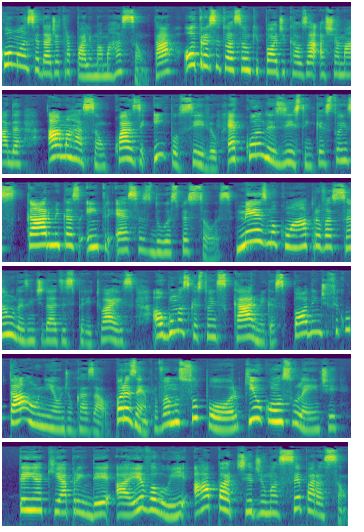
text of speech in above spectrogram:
como a ansiedade atrapalha uma amarração, tá? Outra situação que pode causar a chamada amarração quase impossível é quando existem questões kármicas entre essas duas pessoas. Mesmo com a aprovação das entidades espirituais, algumas questões kármicas podem dificultar a união de um casal. Por exemplo, vamos supor que o consulente tenha que aprender a evoluir a partir de uma separação,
